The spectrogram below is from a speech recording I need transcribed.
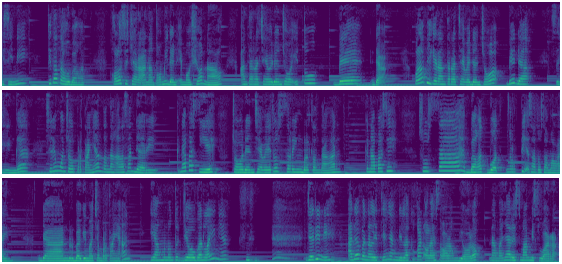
Di sini kita tahu banget kalau secara anatomi dan emosional antara cewek dan cowok itu beda. Pola pikir antara cewek dan cowok beda. Sehingga sering muncul pertanyaan tentang alasan dari kenapa sih cowok dan cewek itu sering bertentangan? Kenapa sih susah banget buat ngerti satu sama lain? Dan berbagai macam pertanyaan yang menuntut jawaban lainnya. Jadi nih, ada penelitian yang dilakukan oleh seorang biolog namanya Risma Miswara.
